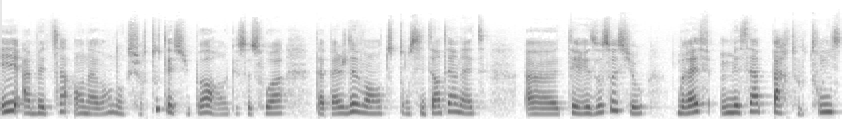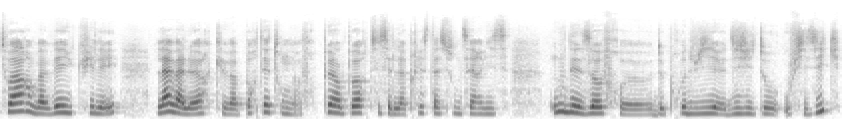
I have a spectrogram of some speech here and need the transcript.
et à mettre ça en avant donc sur tous tes supports, hein, que ce soit ta page de vente, ton site internet, euh, tes réseaux sociaux, Bref, mets ça partout. Ton histoire va véhiculer la valeur que va porter ton offre. Peu importe si c'est de la prestation de service ou des offres euh, de produits euh, digitaux ou physiques,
